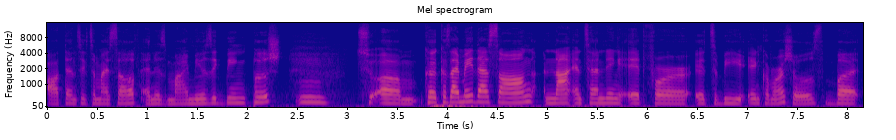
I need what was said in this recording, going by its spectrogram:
authentic to myself and is my music being pushed. Mm. to um because I made that song not intending it for it to be in commercials, but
